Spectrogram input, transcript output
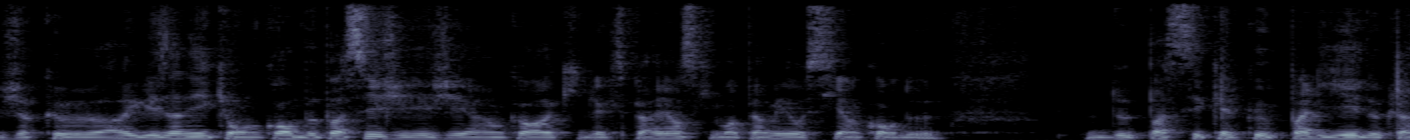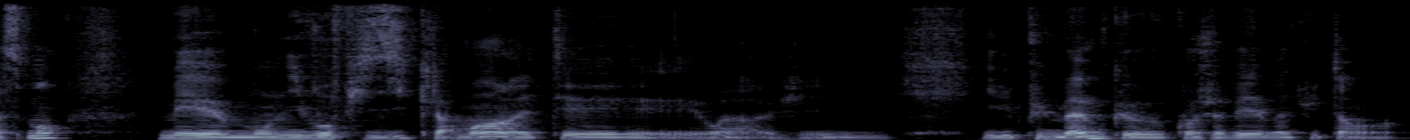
je veux dire que, avec les années qui ont encore un peu passé, j'ai, j'ai encore acquis de l'expérience qui m'a permis aussi encore de, de passer quelques paliers de classement. Mais mon niveau physique, clairement, a été, voilà, j'ai, il est plus le même que quand j'avais 28 ans.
